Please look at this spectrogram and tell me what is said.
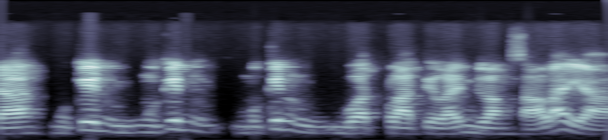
ya. Mungkin mungkin mungkin buat pelatih lain bilang salah ya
